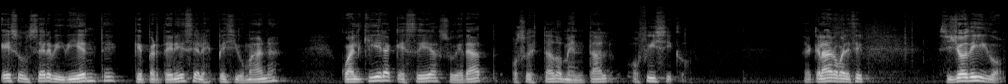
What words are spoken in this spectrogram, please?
es un ser viviente que pertenece a la especie humana, cualquiera que sea su edad o su estado mental o físico. Claro, va a decir, si yo digo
